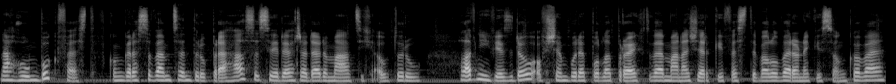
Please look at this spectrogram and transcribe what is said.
Na Homebook Fest v Kongresovém centru Praha se sjede řada domácích autorů. Hlavní hvězdou ovšem bude podle projektové manažerky festivalu Veroniky Sonkové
